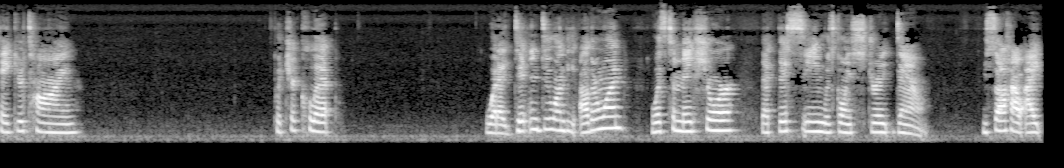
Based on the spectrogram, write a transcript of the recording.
take your time, put your clip. What I didn't do on the other one was to make sure that this seam was going straight down. You saw how I,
